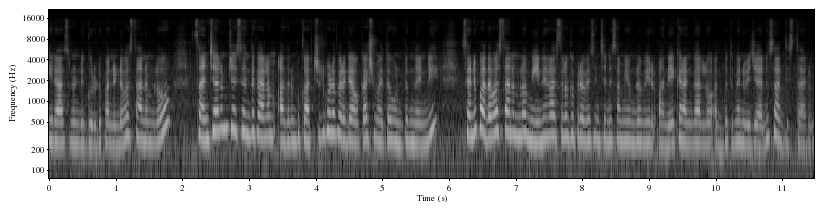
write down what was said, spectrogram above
ఈ రాశి నుండి గురుడు పన్నెండవ స్థానంలో సంచారం చేసేంతకాలం అదనపు ఖర్చులు కూడా పెరిగే అవకాశం అయితే ఉంటుందండి. శని పదవ స్థానంలో మీనరాశిలోకి ప్రవేశించిన సమయంలో మీరు అనేక రంగాల్లో అద్భుతమైన విజయాలు సాధిస్తారు.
